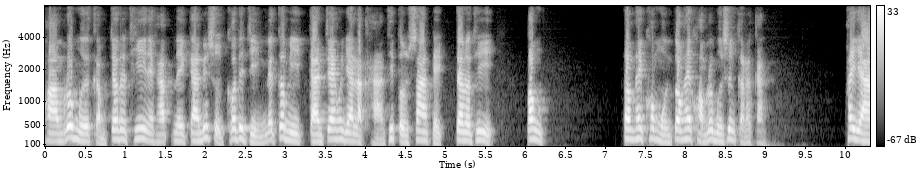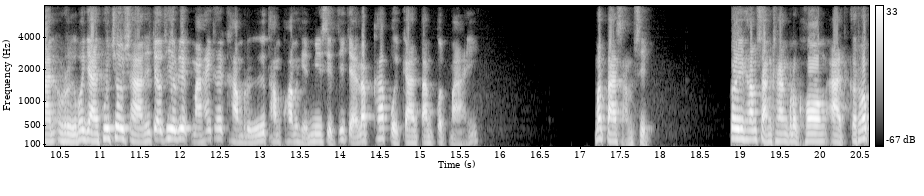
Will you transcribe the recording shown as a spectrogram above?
ความร่วมมือกับเจ้าหน้าที่นะครับ ในการพิสูจน์ข้อเท็จจริง และก็มีการแจ้งพยานหลักฐานที่ตนทราบแก่เจ้าหน้าที่ต้องต้องให้ข้อมูลต้องให้ความร่วมมือซึ่งกันและกัน พยานหรือพยานผู้เชี่ยวชาญที่เจ้าที่เรียกมาให้ถ้อยคำหรือทำความเห็นมีสิทธิ์ที่จะรับค่าป่วยการตามกฎหมาย มาตรา 30 กรณีคำสั่งทางปกครองอาจกระทบ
